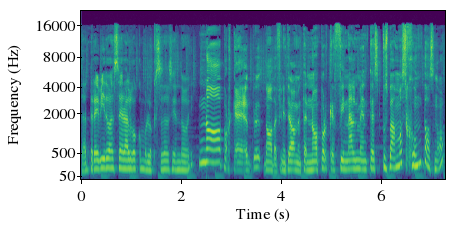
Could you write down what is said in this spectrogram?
hubieras atrevido a hacer algo como lo que estás haciendo hoy? No, porque no, definitivamente no, porque finalmente pues vamos juntos, ¿no?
